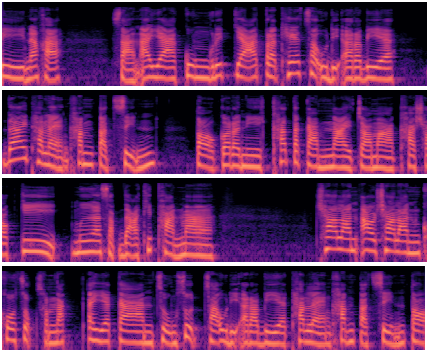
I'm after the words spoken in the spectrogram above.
ปีนะคะศาลอาญากรุงริดยาดประเทศซาอุดิอาระเบีย ได้ถแถลงคำตัดสิน ต่อกรณีฆาตกรรมนายจามาคาชอกกี้ เมื่อสัปดาห์ที่ผ่านมา ชาลันอัลชาลันโฆษกสำนักอายการสูงสุดซาอุดิอาระเบียถแถลงคำตัดสินต่อ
